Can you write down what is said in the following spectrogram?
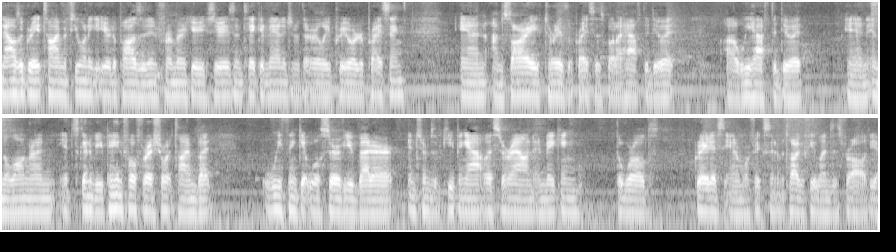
now is a great time if you want to get your deposit in for a Mercury series and take advantage of the early pre-order pricing. And I'm sorry to raise the prices, but I have to do it. Uh, we have to do it. And in the long run, it's going to be painful for a short time, but we think it will serve you better in terms of keeping Atlas around and making the world's greatest anamorphic cinematography lenses for all of you.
